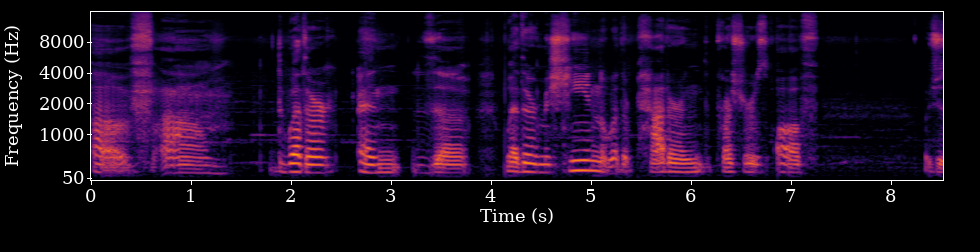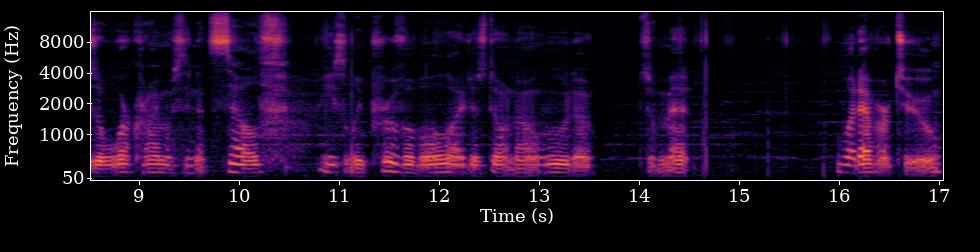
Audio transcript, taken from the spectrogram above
of um, the weather and the weather machine, the weather pattern, the pressures off, which is a war crime within itself easily provable. I just don't know who to submit whatever to.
